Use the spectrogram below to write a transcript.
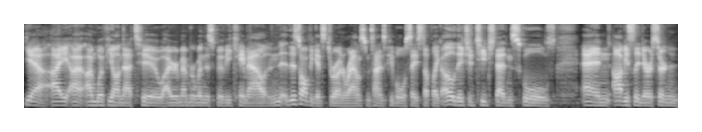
Yeah, I, I am with you on that too. I remember when this movie came out, and this often gets thrown around. Sometimes people will say stuff like, "Oh, they should teach that in schools," and obviously there are certain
